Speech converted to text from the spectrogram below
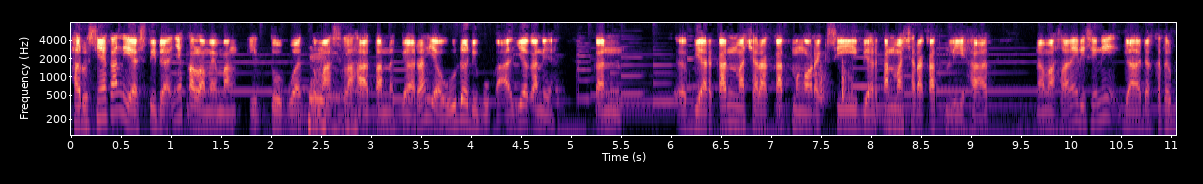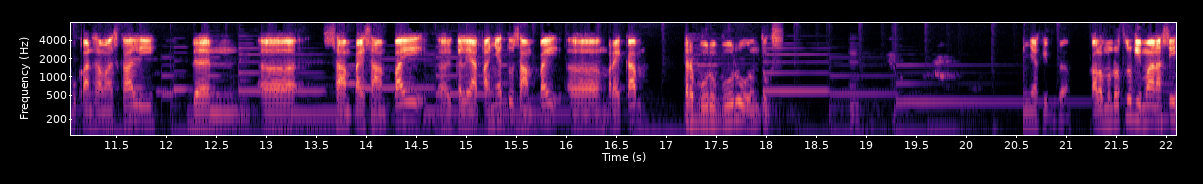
Harusnya kan ya setidaknya kalau memang itu buat Hmm. kemaslahatan negara ya udah dibuka aja kan ya. Kan biarkan masyarakat mengoreksi, biarkan masyarakat melihat. Nah, masalahnya di sini nggak ada keterbukaan sama sekali dan eh, sampai-sampai eh, kelihatannya tuh sampai eh, mereka terburu-buru untuk gitu Bang. Kalau menurut lu gimana sih?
